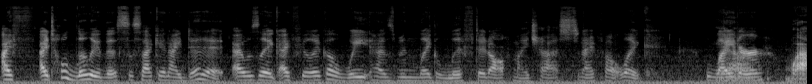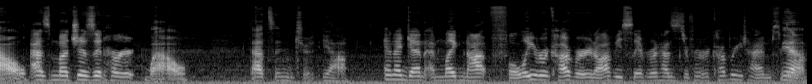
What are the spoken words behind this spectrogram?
I, f- I told lily this the second i did it i was like i feel like a weight has been like lifted off my chest and i felt like lighter Yeah. wow as much as it hurt Wow. That's interesting. Yeah. and again i'm like not fully recovered obviously everyone has different recovery times but Yeah.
